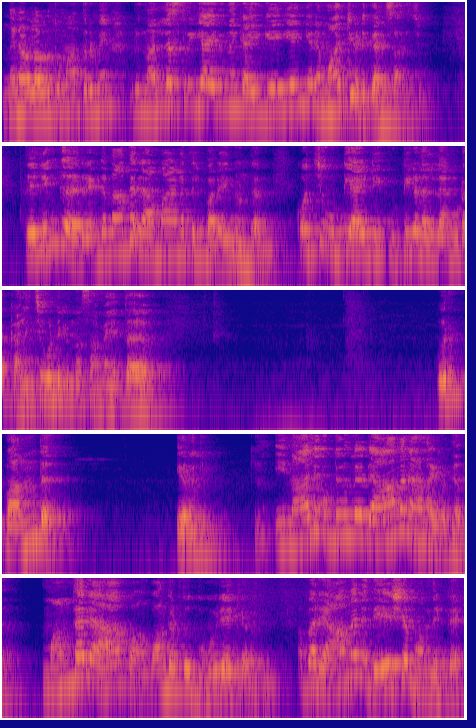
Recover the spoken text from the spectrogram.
അങ്ങനെയുള്ളവർക്ക് മാത്രമേ ഒരു നല്ല സ്ത്രീയായിരുന്ന കൈകേയെ ഇങ്ങനെ മാറ്റിയെടുക്കാൻ സാധിച്ചു. തെലുങ്ക് രംഗനാഥ രാമായണത്തിൽ പറയുന്നുണ്ട് കൊച്ചുകുട്ടിയായിട്ട് ഈ കുട്ടികളെല്ലാം കൂടെ കളിച്ചുകൊണ്ടിരുന്ന സമയത്ത് ഒരു പന്ത് എറിഞ്ഞു. ഈ നാല് കുട്ടികളിൽ രാമനാണ് എറിഞ്ഞത്. മന്ധര ആ പ- പന്തെടുത്ത് ദൂരേക്ക് എറിഞ്ഞു. അപ്പോൾ രാമന് ദേഷ്യം വന്നിട്ട്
